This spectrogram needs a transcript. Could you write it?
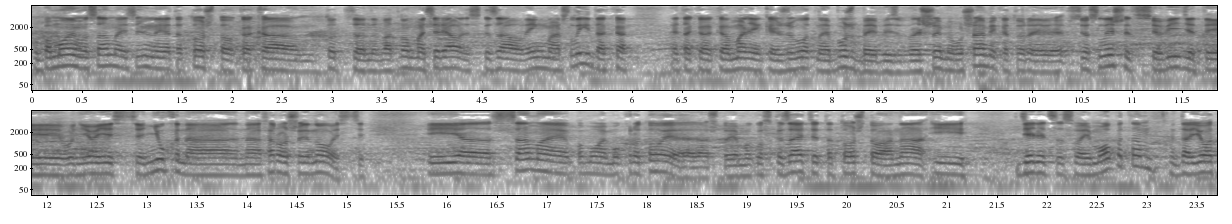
Ну, по-моему, самое сильное это то, что, как а, тут в одном материале сказал Ингмарс Лида, это как маленькое животное бушбэби с большими ушами, которое все слышит, все видит, и у нее есть нюх на, на хорошие новости. И э, самое, по-моему, крутое, что я могу сказать, это то, что она и делится своим опытом, дает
